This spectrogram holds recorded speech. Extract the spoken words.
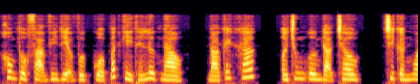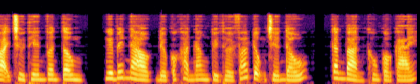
không thuộc phạm vi địa vực của bất kỳ thế lực nào. Nói cách khác, ở Trung ương Đạo Châu, chỉ cần ngoại trừ Thiên Vân Tông, người bên nào đều có khả năng tùy thời phát động chiến đấu, căn bản không có cái.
